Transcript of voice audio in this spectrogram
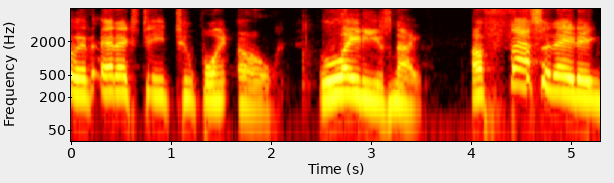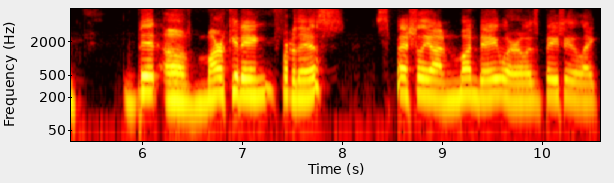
with NXT 2.0, oh, Ladies Night. A fascinating bit of marketing for this, especially on Monday, where it was basically like,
